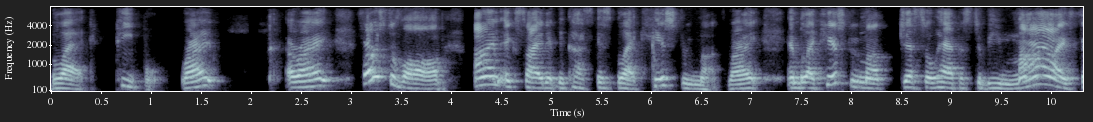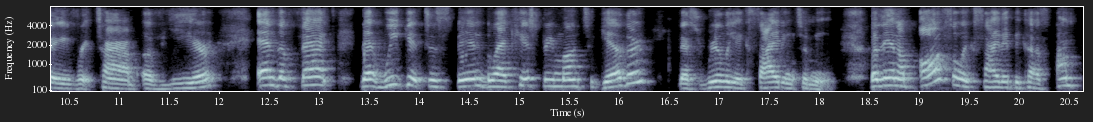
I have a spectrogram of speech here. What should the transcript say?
Black people, right? All right. First of all, I'm excited because it's Black History Month, right? And Black History Month just so happens to be my favorite time of year. And the fact that we get to spend Black History Month together that's really exciting to me. But then I'm also excited because I'm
